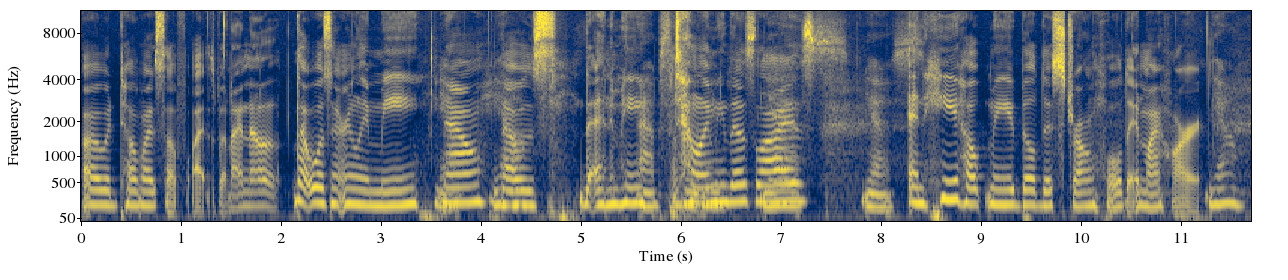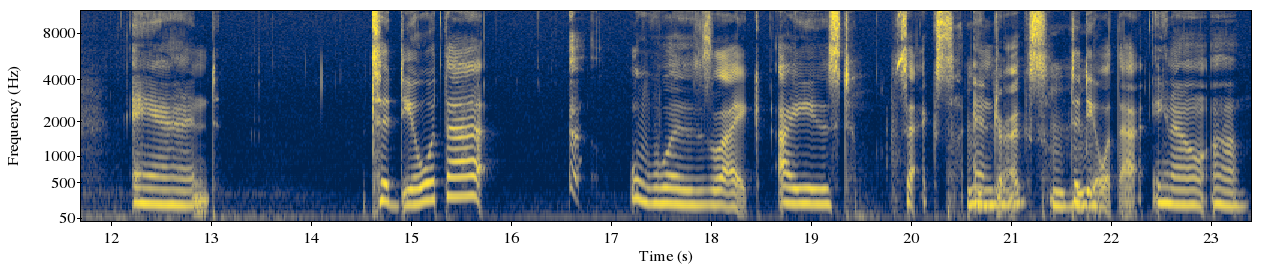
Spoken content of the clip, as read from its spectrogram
I would tell myself lies, but I know that wasn't really me Yeah, now. yeah. That was the enemy Absolutely. telling me those lies. Yes. Yes. And he helped me build this stronghold in my heart. yeah. And to deal with that uh, was like I used sex and mm-hmm. drugs to mm-hmm. deal with that, you know, um,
